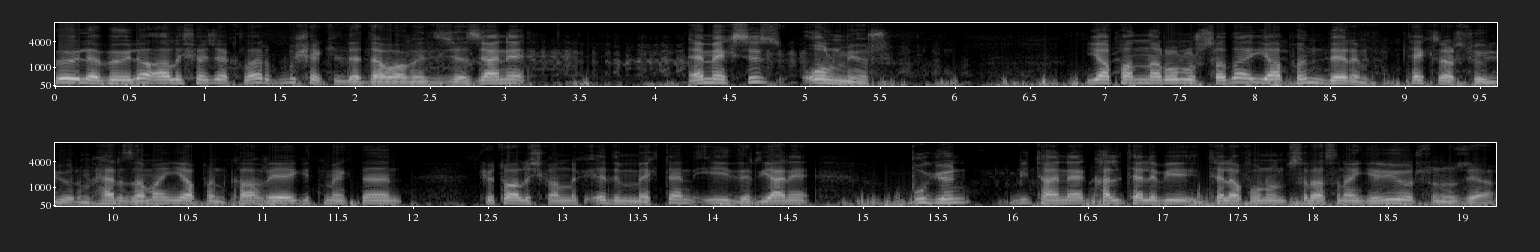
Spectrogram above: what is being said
Böyle böyle alışacaklar. Bu şekilde devam edeceğiz. Yani emeksiz olmuyor. Yapanlar olursa da yapın derim. Tekrar söylüyorum. Her zaman yapın. Kahveye gitmekten, kötü alışkanlık edinmekten iyidir. Yani bugün bir tane kaliteli bir telefonun sırasına giriyorsunuz ya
